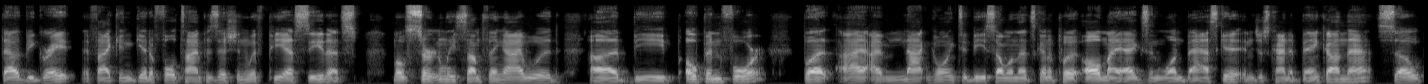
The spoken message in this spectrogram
that would be great. If I can get a full time position with PSE, that's most certainly something I would uh, be open for. But I, I'm not going to be someone that's going to put all my eggs in one basket and just kind of bank on that. So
